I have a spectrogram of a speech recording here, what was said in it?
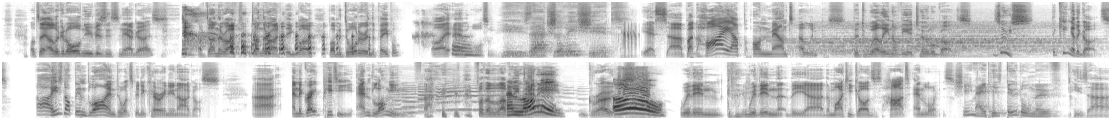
I'll say I look at all new business now, guys. I've done the right done the right thing by by my daughter and the people. I am awesome. He's actually shit. Yes, uh, but high up on Mount Olympus, the dwelling of the eternal gods, Zeus, the king of the gods. Uh, he's not been blind to what's been occurring in Argos. Uh, and a great pity and longing for the lovely And Danae longing. grows Oh, within within the uh, the mighty god's heart and loins. She made his doodle move. He's uh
